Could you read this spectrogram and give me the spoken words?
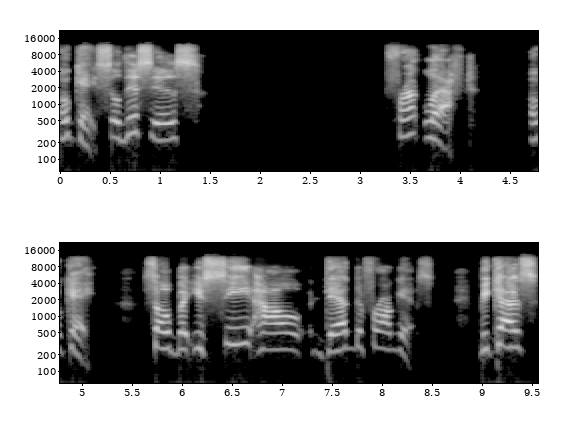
Okay, so this is front left. Okay, so but you see how dead the frog is because,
